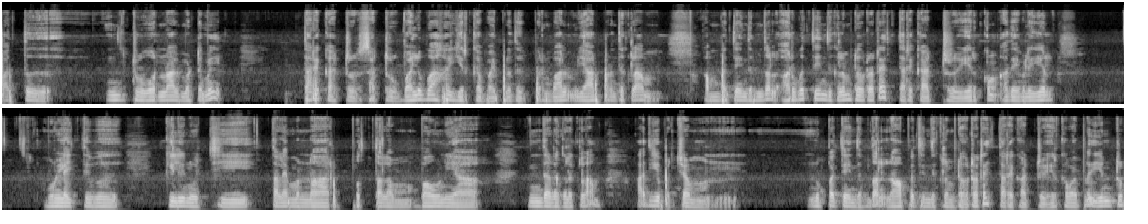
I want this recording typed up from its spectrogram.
பத்து இன்று ஒரு நாள் மட்டுமே தரைக்காற்று சற்று வலுவாக இருக்க வாய்ப்புள்ளது. பெரும்பாலும் யாழ்ப்பாணத்துக்கெல்லாம் ஐம்பத்தைந்து முதல் அறுபத்தைந்து கிலோமீட்டர் வரை தரைக்காற்று இருக்கும். அதே வழியில் முல்லைத்தீவு கிளிநொச்சி தலைமன்னார் புத்தளம் வவுனியா இந்த இடங்களுக்கெல்லாம் அதிகபட்சம் முப்பத்தைந்து முதல் நாற்பத்தைந்து கிலோமீட்டர் வரை தரைக்காற்று இருக்க வாய்ப்புள்ளது. இன்று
